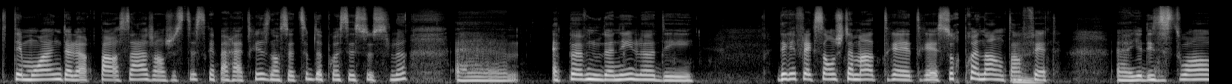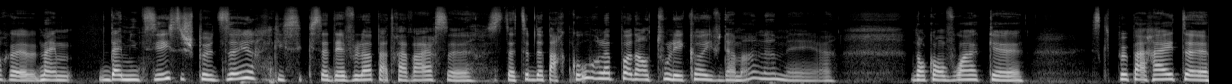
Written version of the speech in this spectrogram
qui témoignent de leur passage en justice réparatrice dans ce type de processus-là, elles peuvent nous donner là, des, des réflexions justement très, très surprenantes, en hmm. fait. Euh, il y a des histoires euh, même d'amitié, si je peux dire, qui, qui, se développent à travers ce, ce, type de parcours. Là. Pas dans tous les cas, évidemment, là, mais euh, donc on voit que ce qui peut paraître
